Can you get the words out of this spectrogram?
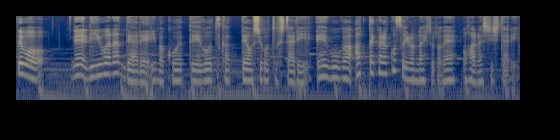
でもね理由は何であれ今こうやって英語を使ってお仕事したり英語があったからこそいろんな人とねお話ししたり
